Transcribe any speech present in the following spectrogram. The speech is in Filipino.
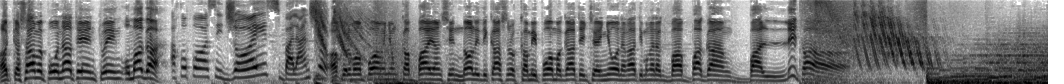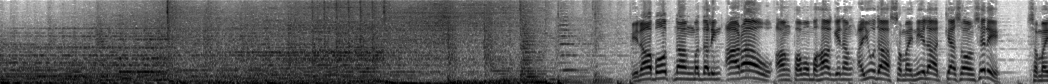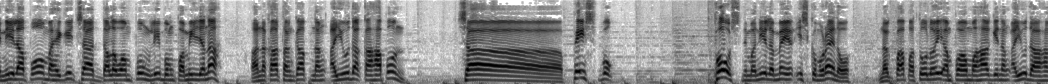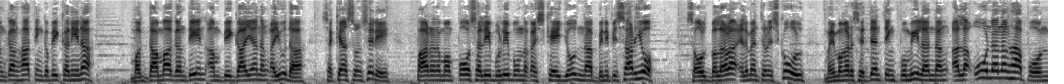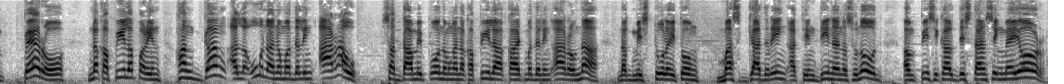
At kasama po natin tuwing umaga. Ako po si Joyce Balancio. Ako naman po ang inyong kabayan, si Nolly Di Castro. Kami po magatid sa inyo ng ating mga nagbabagang balita. Inabot ng madaling araw ang pamamahagi ng ayuda sa Maynila at Quezon City. Sa Maynila po, mahigit sa 20,000 pamilya na ang nakatanggap ng ayuda kahapon. Sa Facebook post ni Manila Mayor Isko Moreno, nagpapatuloy ang pamamahagi ng ayuda hanggang hating gabi kanina. Magdamagan din ang bigayan ng ayuda sa Quezon City para naman po sa libu-libong naka-schedule na benepisaryo. Sa Old Balara Elementary School, may mga residenteng pumila ng alauna ng hapon pero nakapila pa rin hanggang alauna ng madaling araw. Sa dami po ng mga nakapila kahit madaling araw na, nagmistula itong mass gathering at hindi na nasunod ang physical distancing mayor.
